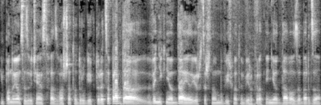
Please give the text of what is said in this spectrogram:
imponujące zwycięstwa, zwłaszcza to drugie, które co prawda wynik nie oddaje, już zresztą mówiliśmy o tym wielokrotnie, nie oddawał za bardzo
